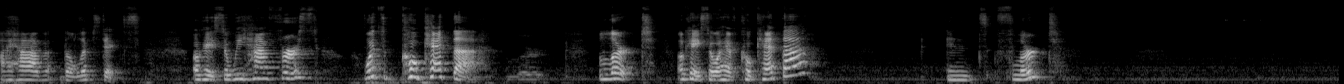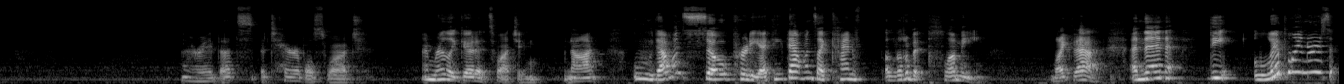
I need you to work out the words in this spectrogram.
I have the lipsticks. Okay, so we have first, what's Coqueta? Flirt. Flirt. Okay, so I have Coqueta and Flirt. All right, that's a terrible swatch. I'm really good at swatching. Not. Ooh, that one's so pretty. I think that one's like kind of a little bit plummy. Like that. And then the lip liners,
